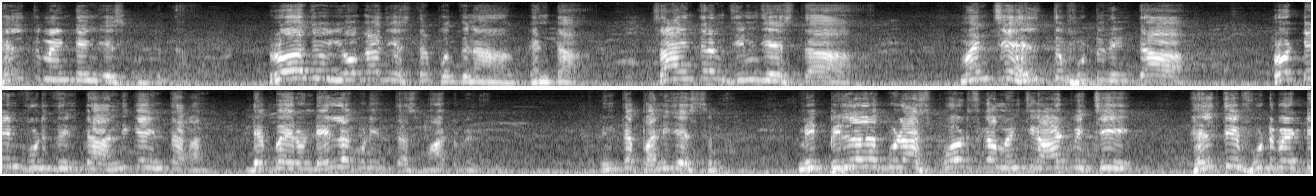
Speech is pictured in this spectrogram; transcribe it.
హెల్త్ మెయింటైన్ చేసుకుంటున్నా. రోజు యోగా చేస్తా పొద్దున గంట సాయంత్రం జిమ్ చేస్తా. మంచి హెల్త్ ఫుడ్ తింటా. ప్రోటీన్ ఫుడ్ తింటా. అందుకే ఇంత డెబ్బై రెండేళ్ళ కూడా ఇంత స్మార్ట్ నేను. ఇంత పని చేస్తున్నా. మీ పిల్లలకు కూడా స్పోర్ట్స్గా మంచిగా ఆడిపించి హెల్తీ ఫుడ్ పెట్టి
